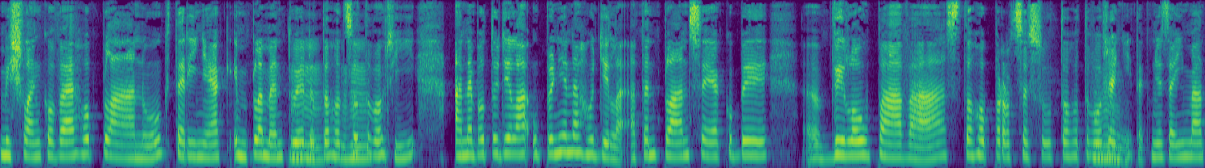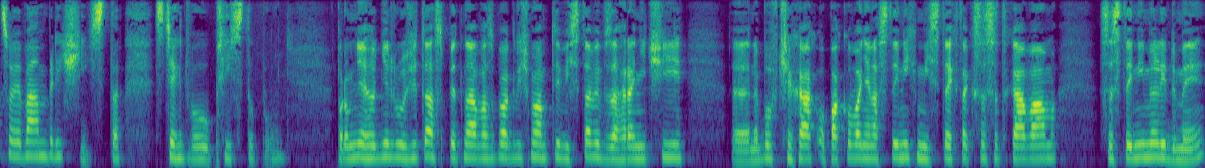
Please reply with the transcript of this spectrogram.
myšlenkového plánu, který nějak implementuje mm-hmm, do mhm, toho, co mm-hmm. tvoří, anebo to dělá úplně nahodile a ten plán se jakoby eh, vyloupává z toho procesu toho tvoření. Mm-hmm. Tak mě zajímá, co je vám blížší z, z těch dvou přístupů. Pro mě je hodně důležitá zpětná vazba, když mám ty výstavy v zahraničí eh, nebo v Čechách opakovaně na stejných místech, tak se setkávám se stejnými lidmi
